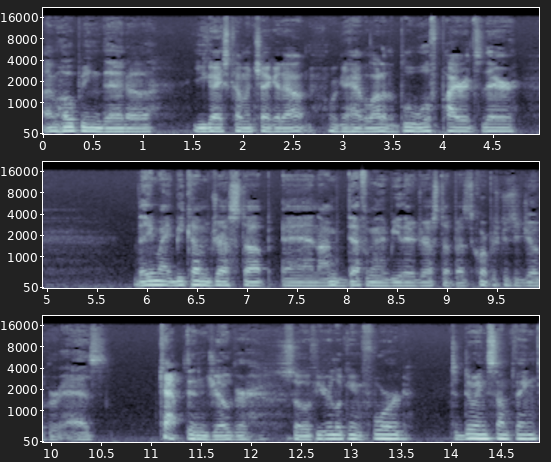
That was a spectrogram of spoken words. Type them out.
I'm hoping that uh, you guys come and check it out. We're gonna have a lot of the Blue Wolf Pirates there. They might become dressed up, and I'm definitely gonna be there dressed up as Corpus Christi Joker as Captain Joker. So if you're looking forward to doing something,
